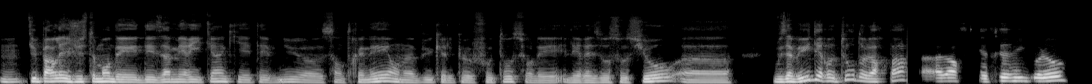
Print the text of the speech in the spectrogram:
Hmm. Tu parlais justement des, des, Américains qui étaient venus euh, s'entraîner. On a vu quelques photos sur les, les réseaux sociaux. Euh, vous avez eu des retours de leur part? Alors, ce qui est très rigolo,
